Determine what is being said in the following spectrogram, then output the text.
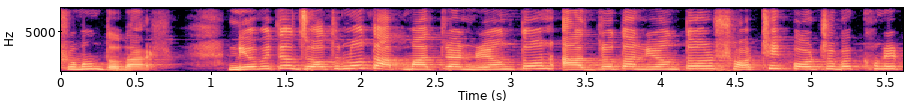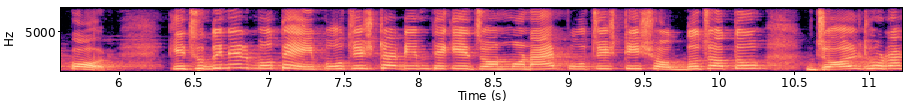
সুমন্ত দাস। নিয়মিত যত্ন, তাপমাত্রা নিয়ন্ত্রণ, আর্দ্রতা নিয়ন্ত্রণ, সঠিক পর্যবেক্ষণের পর কিছুদিনের মধ্যেই পঁচিশটা ডিম থেকে জন্ম নেয় পঁচিশটি সদ্যজাত জল ঢোরা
